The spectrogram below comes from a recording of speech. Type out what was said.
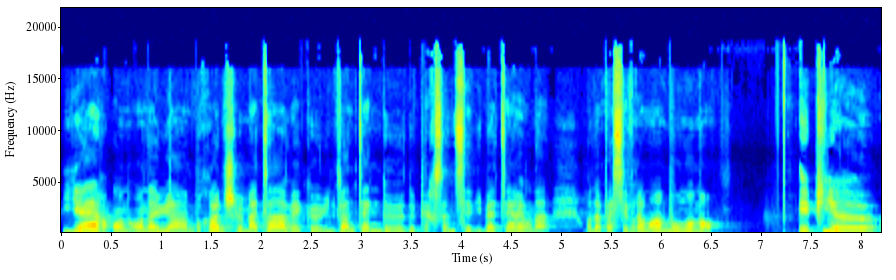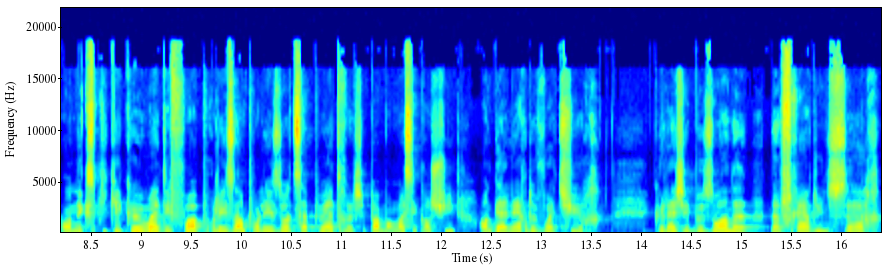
Hier, on, a eu un brunch le matin avec euh, une vingtaine de, personnes célibataires et on a, passé vraiment un bon moment. Et puis, euh, on expliquait que des fois, pour les uns, pour les autres, ça peut être, je sais pas, moi, moi c'est quand je suis en galère de voiture que là j'ai besoin d'un frère, d'une sœur,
